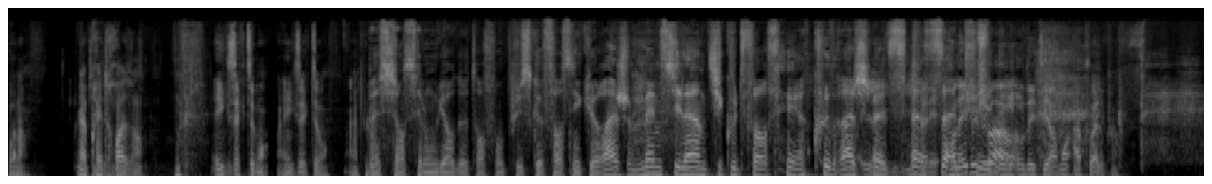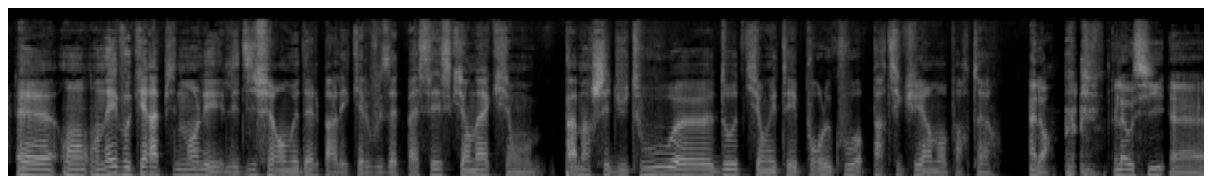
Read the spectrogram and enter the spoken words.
voilà. Après trois ans. exactement exactement un peu Patience et longueur de temps font plus que force ni courage, même s'il a un petit coup de force et un coup de rage. Là, ça- ça a on avait pu le choix, aider. on était vraiment à poil. Quoi. Euh, on, on a évoqué rapidement les, les différents modèles par lesquels vous êtes passé. Est-ce qu'il y en a qui ont pas marché du tout, euh, d'autres qui ont été pour le coup particulièrement porteurs? Alors, là aussi, euh,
